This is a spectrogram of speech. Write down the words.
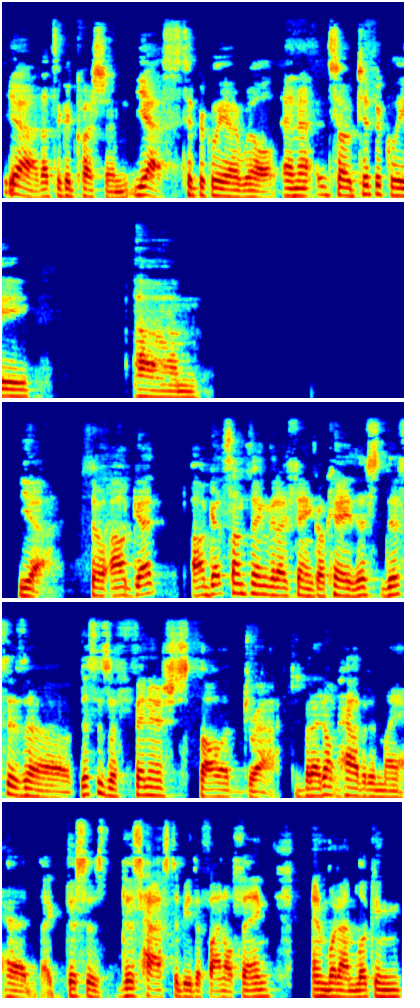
Yeah, that's a good question. Yes, typically I will. And uh, so typically, um, yeah, so I'll get I'll get something that I think, okay, this this is a this is a finished solid draft, but I don't have it in my head. Like this is this has to be the final thing. And what I'm looking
